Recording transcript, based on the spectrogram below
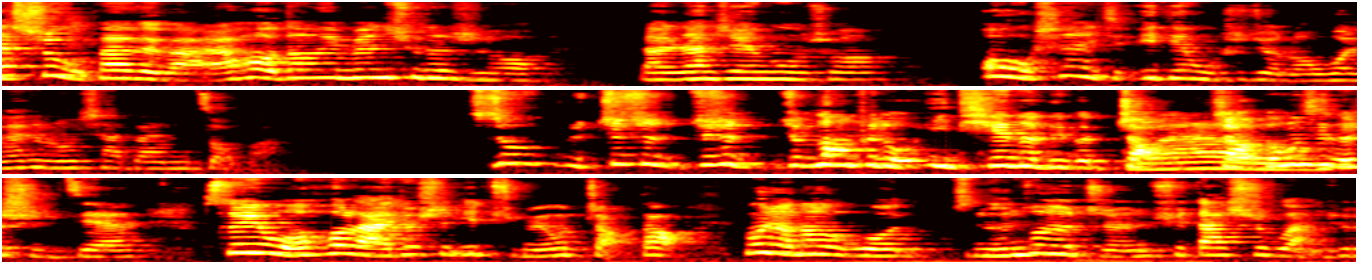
在吃午饭对吧？然后我到那边去的时候，然后人家直接跟我说：“哦，现在已经一点五十九了，我两点钟下班，你走吧。”就就是就是就浪费了我一天的那个找、wow. 找东西的时间，所以我后来就是一直没有找到。没有找到我能做的只能去大使馆去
